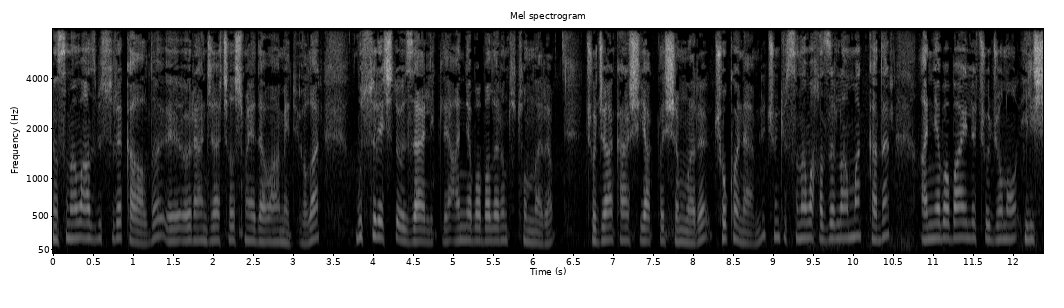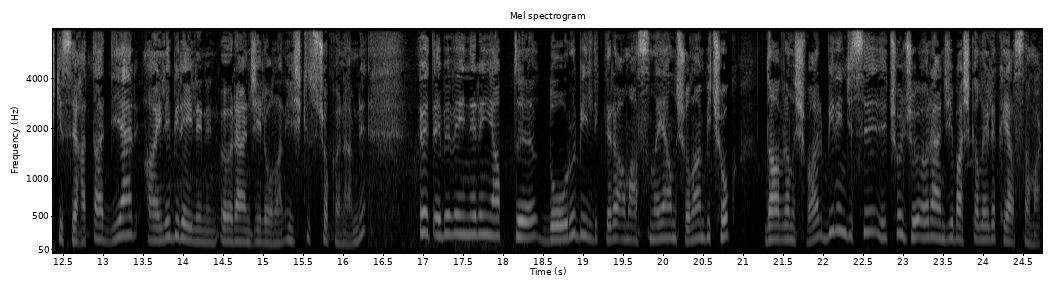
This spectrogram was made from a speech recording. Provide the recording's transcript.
Şimdi sınava az bir süre kaldı. Ee, öğrenciler çalışmaya devam ediyorlar. Bu süreçte özellikle anne babaların tutumları, çocuğa karşı yaklaşımları çok önemli. Çünkü sınava hazırlanmak kadar anne babayla çocuğun o ilişkisi hatta diğer aile bireylerinin öğrenciyle olan ilişkisi çok önemli. Evet ebeveynlerin yaptığı doğru bildikleri ama aslında yanlış olan birçok davranış var. Birincisi e, çocuğu, öğrenciyi başkalarıyla kıyaslamak.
